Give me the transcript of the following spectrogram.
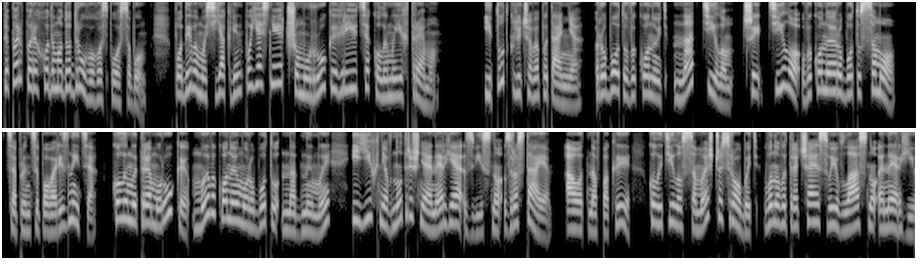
Тепер переходимо до другого способу. Подивимось, як він пояснює, чому руки гріються, коли ми їх тремо. І тут ключове питання: роботу виконують над тілом, чи тіло виконує роботу само? Це принципова різниця. Коли ми тремо руки, ми виконуємо роботу над ними, і їхня внутрішня енергія, звісно, зростає. А от навпаки, коли тіло саме щось робить, воно витрачає свою власну енергію.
